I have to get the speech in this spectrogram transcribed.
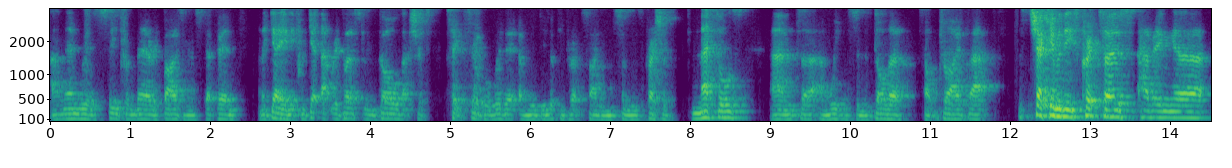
And then we'll see from there if buyers are going to step in and again, if we get that reversal in gold, that should take silver with it, and we'll be looking for upside in some of these precious metals and, uh, and weakness in the dollar to help drive that. Let's check in with these cryptos having uh,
